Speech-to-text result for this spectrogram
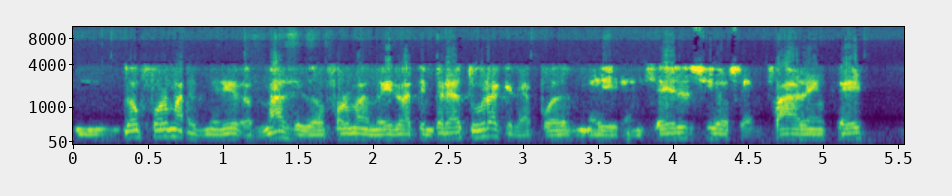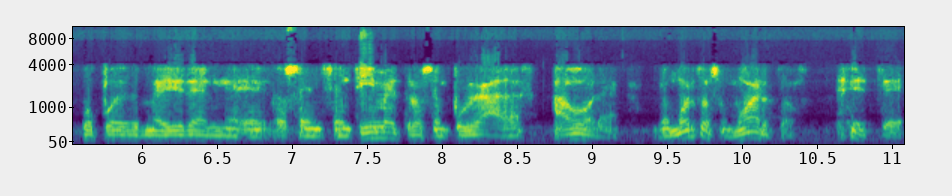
dos formas de medir, más de dos formas de medir la temperatura, que la puedes medir en Celsius, en Fahrenheit, o puedes medir en, eh, en centímetros, en pulgadas. Ahora, los muertos son muertos. Este,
